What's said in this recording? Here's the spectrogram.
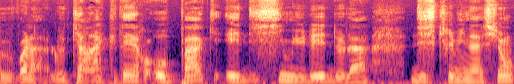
voilà, le caractère opaque et dissimulé de la discrimination,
